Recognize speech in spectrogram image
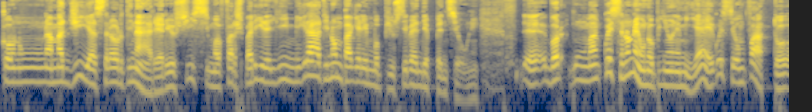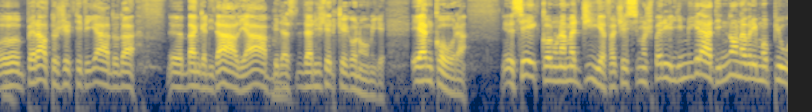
con una magia straordinaria riuscissimo a far sparire gli immigrati non pagheremmo più stipendi e pensioni. Eh, vor- ma questa non è un'opinione mia, eh, questo è un fatto, eh, peraltro certificato da eh, Banca d'Italia, ABI, da, ricerche economiche. E ancora, eh, se con una magia facessimo sparire gli immigrati non avremmo più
